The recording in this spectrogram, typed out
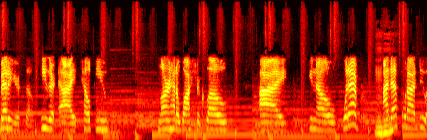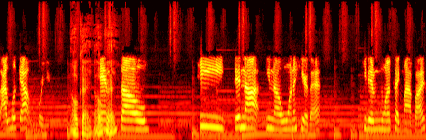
better yourself. Either I help you learn how to wash your clothes, I, you know, whatever. Mm-hmm. I, that's what I do. I look out for you. Okay. Okay. And so he did not, you know, want to hear that. He didn't want to take my advice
